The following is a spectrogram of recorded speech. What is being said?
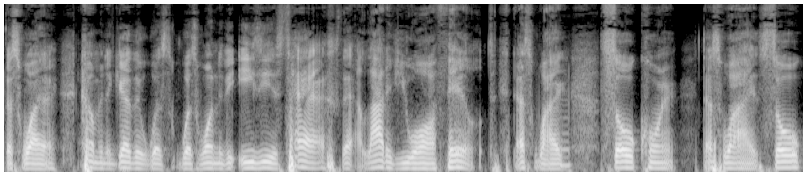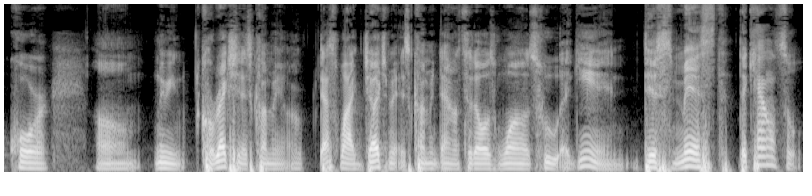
That's why coming together was was one of the easiest tasks that a lot of you all failed. That's why mm-hmm. soul core. That's why soul core. Um, I mean, correction is coming. Or that's why judgment is coming down to those ones who, again, dismissed the council.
